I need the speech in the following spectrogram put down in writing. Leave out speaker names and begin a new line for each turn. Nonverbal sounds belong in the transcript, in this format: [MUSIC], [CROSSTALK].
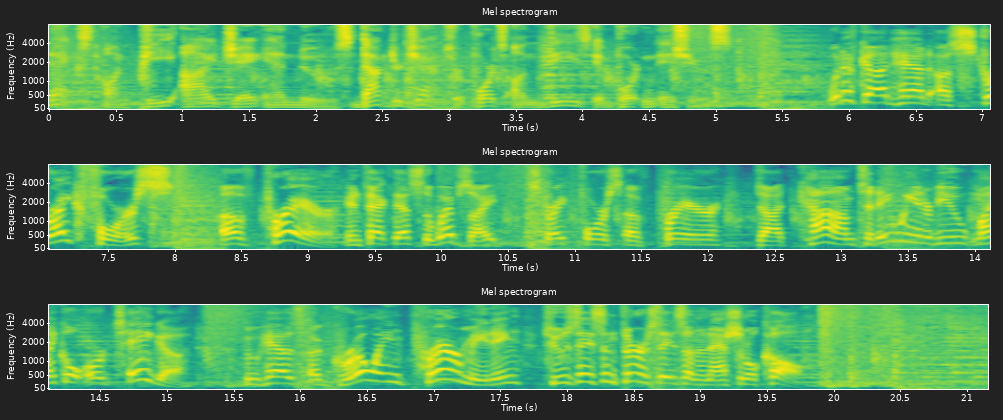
Next on PIJN News, Dr. Chaps reports on these important issues.
What if God had a strike force of prayer? In fact, that's the website, strikeforceofprayer.com. Today we interview Michael Ortega, who has a growing prayer meeting Tuesdays and Thursdays on a national call.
